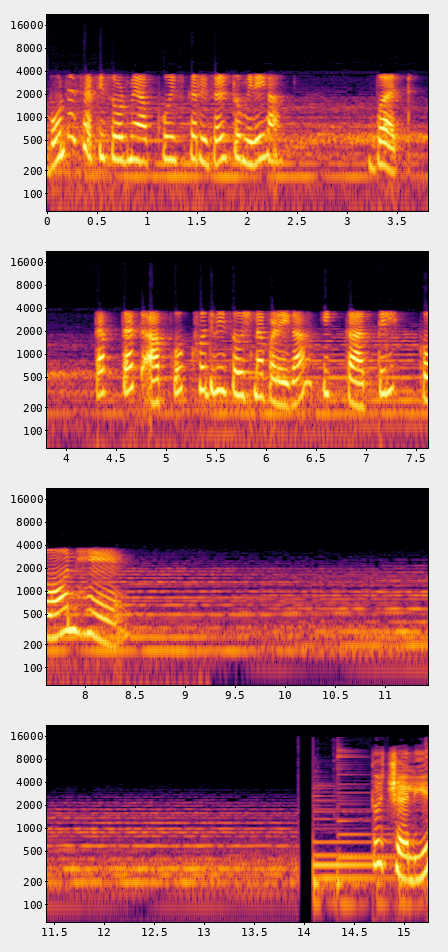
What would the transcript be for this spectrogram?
बोनस एपिसोड में आपको इसका रिज़ल्ट तो मिलेगा। बट तब तक आपको खुद भी सोचना पड़ेगा कि कातिल कौन है। तो चलिए,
